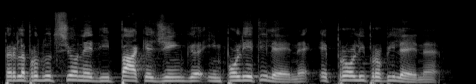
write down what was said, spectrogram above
per la produzione di packaging in polietilene e prolipropilene propilene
